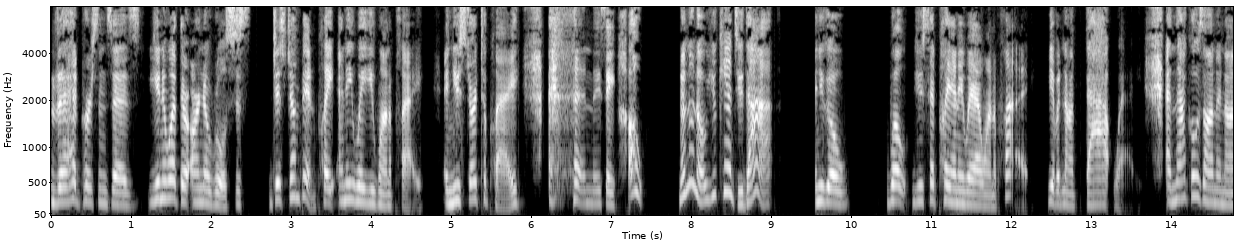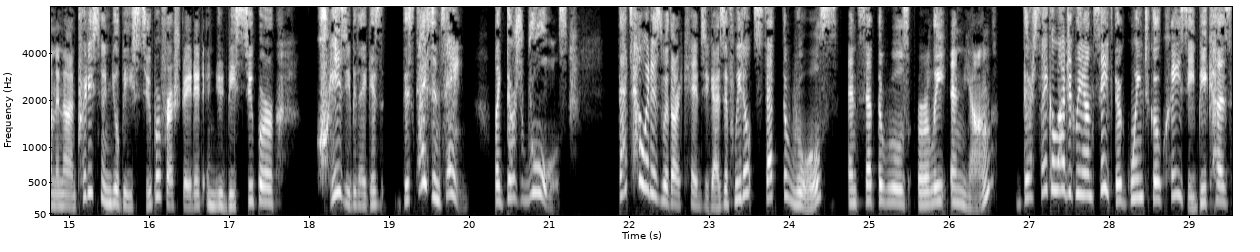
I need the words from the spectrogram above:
the head person says, you know what? There are no rules. Just, just jump in, play any way you want to play. And you start to play and they say, Oh, no, no, no, you can't do that. And you go, well, you said play any way I want to play. Yeah, but not that way. And that goes on and on and on. Pretty soon you'll be super frustrated and you'd be super crazy. Be like, is this guy's insane? Like there's rules. That's how it is with our kids, you guys. If we don't set the rules and set the rules early and young, they're psychologically unsafe. They're going to go crazy because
